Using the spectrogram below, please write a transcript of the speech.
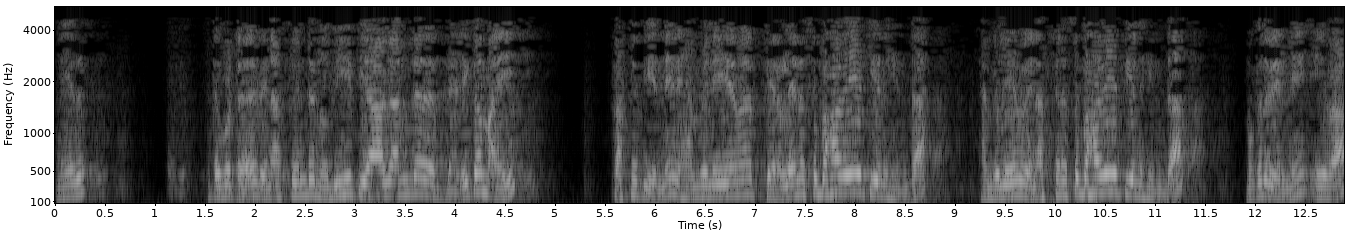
නේද? එතකොට වෙනස් වෙන්න නොදී තියාගන්න බැරිකමයි ප්‍රශ්නේ තියෙන්නේ හැම වෙලෙම පෙරලෙන ස්වභාවයේ තියෙන හින්දා හැම වෙලෙම වෙනස් වෙන ස්වභාවයේ තියෙන හින්දා මොකද වෙන්නේ? ඒවා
